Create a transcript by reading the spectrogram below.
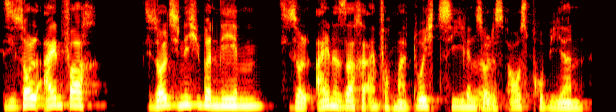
sie soll einfach, sie soll sich nicht übernehmen, sie soll eine Sache einfach mal durchziehen, genau. soll das ausprobieren.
